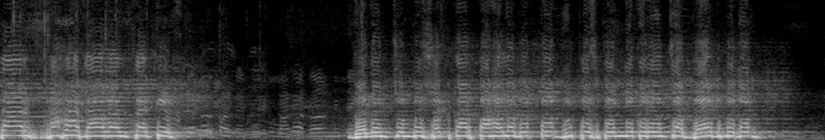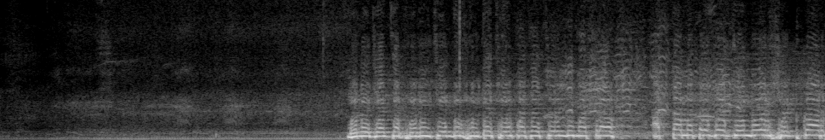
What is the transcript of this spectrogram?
पार सहा धावांसाठी. गगन चेंडू षटकार पाहायला भेटतो दीपेश पेडणेकर यांच्या बॅट मधून. मनोज यांचा पुढील चेंडू फुलटा स्वरूपाचा चेंडू मात्र आत्ता मात्र त्या चेंडूवर षटकार.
